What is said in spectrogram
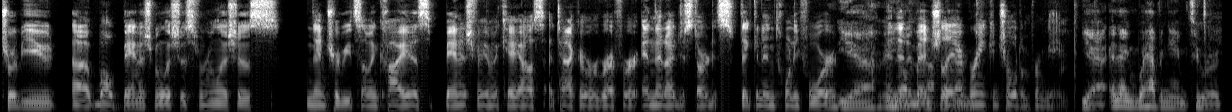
Tribute, uh, well, banish Malicious from Malicious, and then Tribute Summon Caius, banish Fame of Chaos, attack over Grepher, and then I just started sticking in 24. Yeah. And, you then eventually I brain controlled him from game. Yeah. And then what happened game two? Or,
